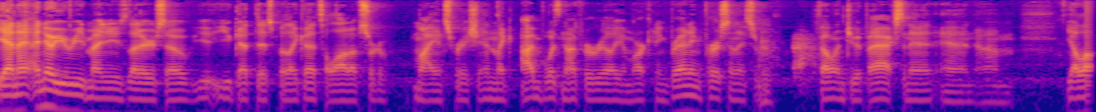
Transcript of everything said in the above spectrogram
Yeah, and I, I, know you read my newsletter, so you, you get this, but like that's a lot of sort of my inspiration. And like I was never really a marketing branding person. I sort of fell into it by accident, and um, yeah, a lot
